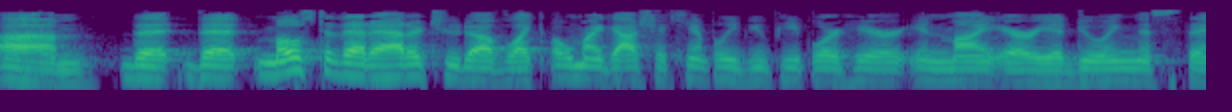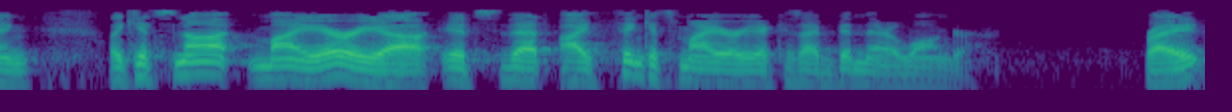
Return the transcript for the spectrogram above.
Um, that that most of that attitude of like, oh my gosh, I can't believe you people are here in my area doing this thing. Like it's not my area. It's that I think it's my area because I've been there longer, right?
